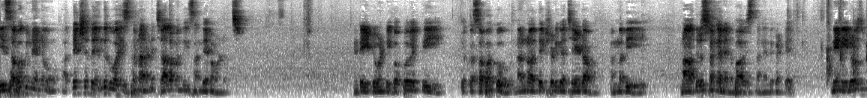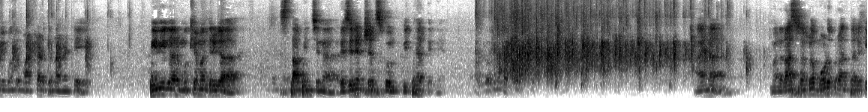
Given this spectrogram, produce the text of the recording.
ఈ సభకు నేను అధ్యక్షత ఎందుకు వహిస్తున్నానని చాలా మందికి సందేహం ఉండొచ్చు. అంటే ఇటువంటి గొప్ప వ్యక్తి యొక్క సభకు నన్ను అధ్యక్షుడిగా చేయడం అన్నది నా అదృష్టంగా నేను భావిస్తాను. ఎందుకంటే నేను ఈరోజు మీ ముందు మాట్లాడుతున్నానంటే పివి గారు ముఖ్యమంత్రిగా స్థాపించిన రెసిడెన్షియల్ స్కూల్ విద్యార్థిని. ఆయన మన రాష్ట్రంలో మూడు ప్రాంతాలకి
